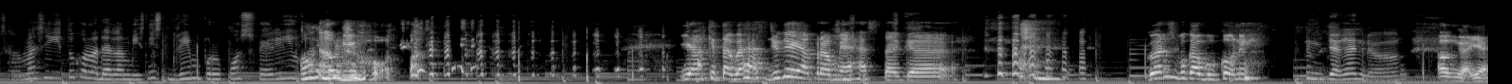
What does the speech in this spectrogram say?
Sama sih itu kalau dalam bisnis dream, purpose, value. Oh, iya. Yang kita bahas juga ya Pram ya, astaga. Gue harus buka buku nih. Jangan dong. Oh enggak ya?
